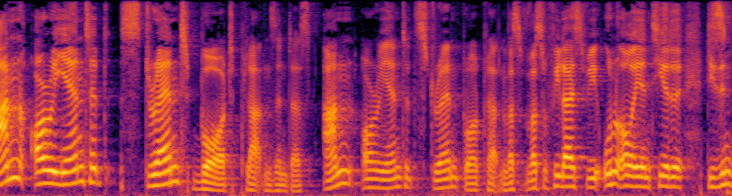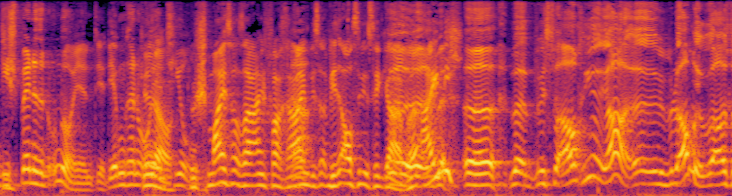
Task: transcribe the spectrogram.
Unoriented Strandboard-Platten sind das. Unoriented Strandboard-Platten. Was, was so viel heißt wie unorientierte, die sind, die Spänne sind unorientiert, die haben keine Genau. Orientierung. Du schmeißt das da einfach rein, Ja. wie es- aussieht, ist egal. Weil eigentlich, äh, bist du auch hier? Ja, äh, ich bin auch hier. Was,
